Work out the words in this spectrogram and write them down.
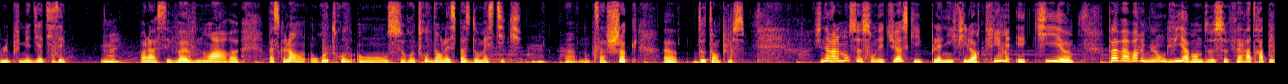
le plus médiatisé. Ouais. Voilà, ces veuves noires, euh, parce que là, on, on retrouve, on se retrouve dans l'espace domestique. Hein, donc ça choque euh, d'autant plus. Généralement, ce sont des tueuses qui planifient leurs crimes et qui euh, peuvent avoir une longue vie avant de se faire attraper.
